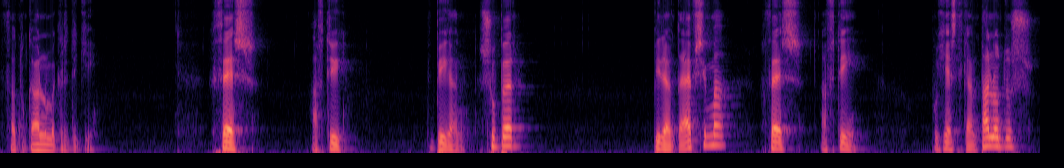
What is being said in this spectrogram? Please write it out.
θα του κάνουμε κριτική. Χθες αυτοί που πήγαν σούπερ, πήραν τα εύσημα, χθες αυτοί που χέστηκαν πάνω τους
